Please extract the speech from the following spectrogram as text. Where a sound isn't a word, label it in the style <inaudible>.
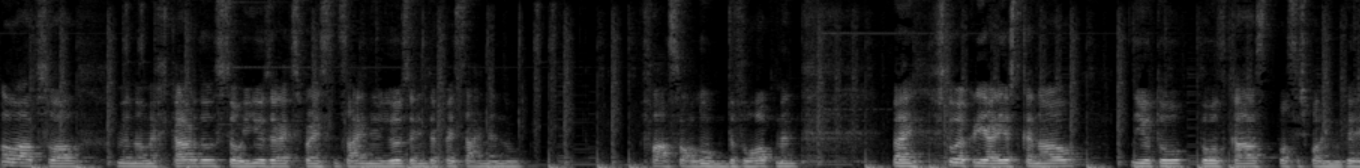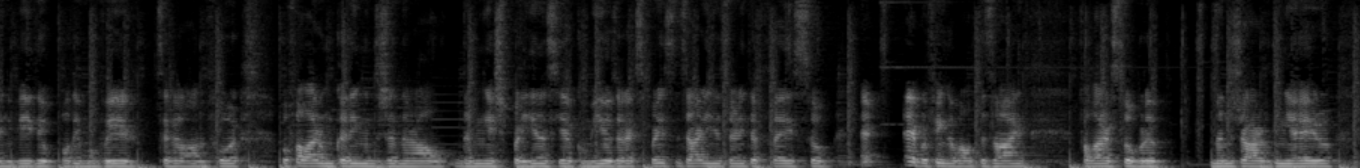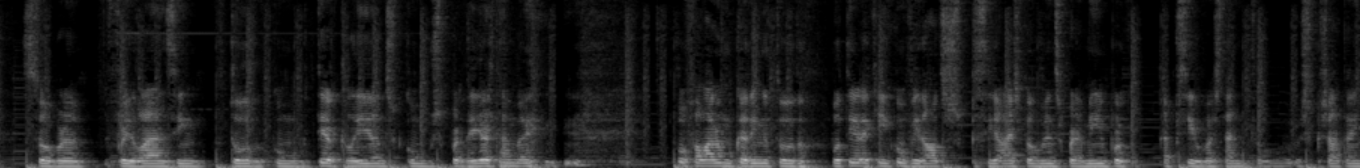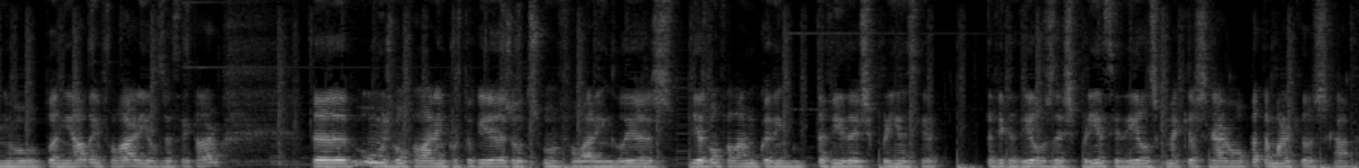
Olá pessoal, meu nome é Ricardo, sou User Experience Designer, User Interface Designer, no... faço algum development. Bem, estou a criar este canal, YouTube, podcast, vocês podem me ver em vídeo, podem me ouvir, seja lá onde for. Vou falar um bocadinho de general da minha experiência como User Experience Designer, User Interface, so everything about design, falar sobre manejar dinheiro, sobre freelancing, tudo, como ter clientes, como os perder também. <laughs> Vou falar um bocadinho de tudo. Vou ter aqui convidados especiais, pelo menos para mim, porque aprecio bastante os que já tenho planeado em falar e eles aceitaram. Uh, uns vão falar em português, outros vão falar em inglês e eles vão falar um bocadinho da vida, da experiência da vida deles, da experiência deles, como é que eles chegaram ao patamar que eles chegaram.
